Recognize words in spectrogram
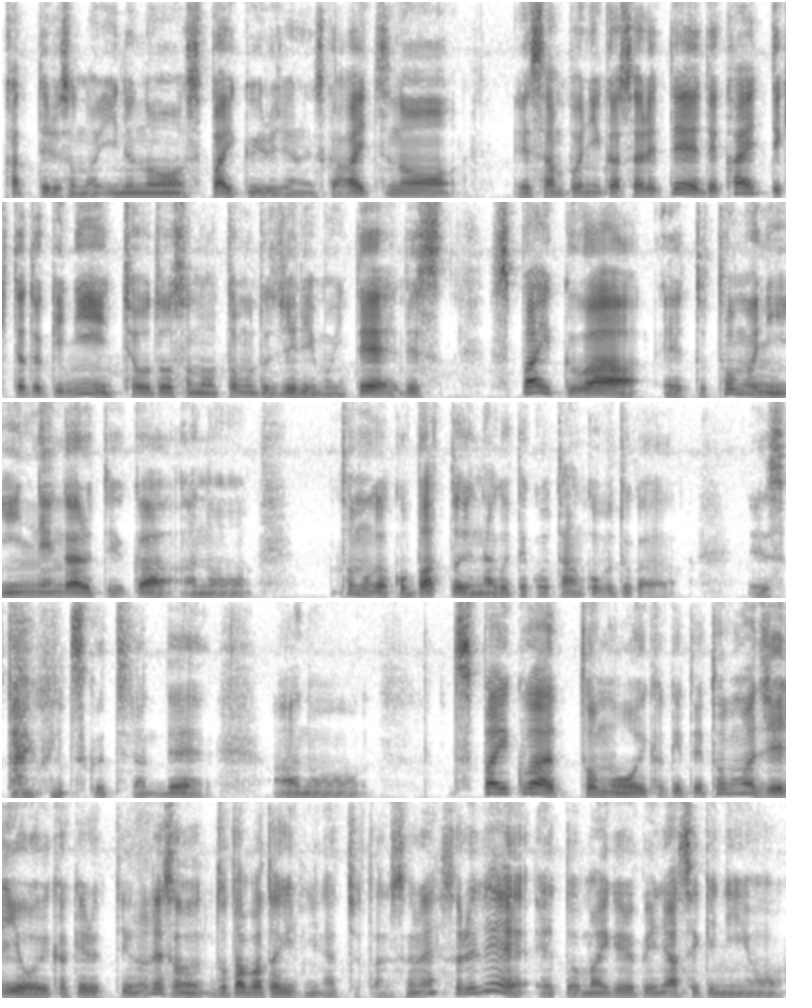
飼ってるその犬のスパイクいるじゃないですか。あいつのえ散歩に行かされてで帰ってきた時にちょうどそのトムとジェリーもいてでスパイクは、えーと、トムに因縁があるというかあのトムがこうバットで殴ってこう単行部とか、えー、スパイクに作ってたんであのスパイクはトムを追いかけてトムはジェリーを追いかけるっていうのでそのドタバタ劇になっちゃったんですよね。それで、えーと、マイケル・ペイには責任を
